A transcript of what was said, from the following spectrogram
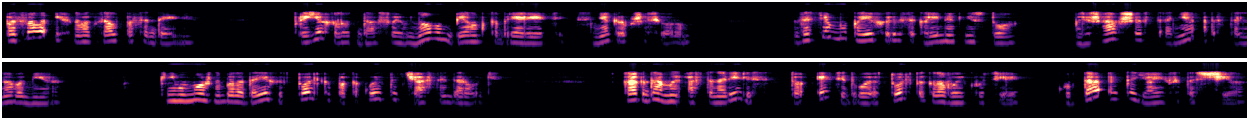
Позвала их на вокзал Пасадене. Приехала туда в своем новом белом кабриолете с негром-шофером. Затем мы поехали в Соколиное гнездо, лежавшее в стороне от остального мира. К нему можно было доехать только по какой-то частной дороге. Когда мы остановились, то эти двое только головой крутили. Куда это я их затащила?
